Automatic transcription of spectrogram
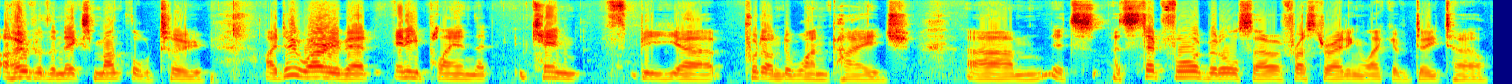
over the next month or two. I do worry about any plan that can be uh, put onto one page. Um, it's a step forward, but also a frustrating lack of detail.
